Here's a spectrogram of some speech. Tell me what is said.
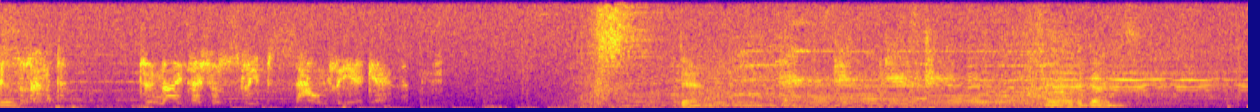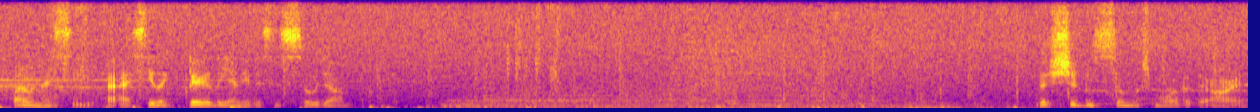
Excellent. Tonight I shall sleep soundly again. Damn. Where are all the guns? Why don't I see? I, I see like barely any. This is so dumb. There should be so much more, but there aren't.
